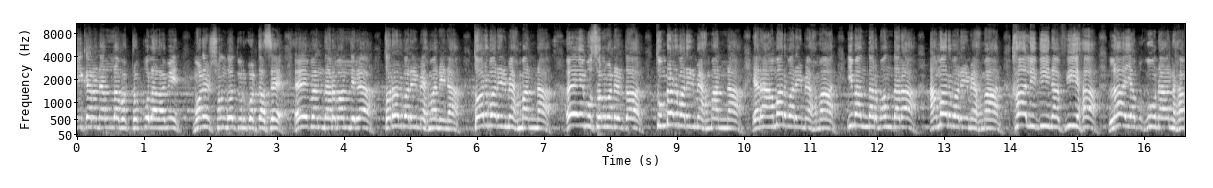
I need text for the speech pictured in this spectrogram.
এই কারণে আল্লাহ রব্বুল আলামিন মনের সন্দেহ দূর করতেছে। এই বান্দার বান্দিরা, তোরার বাড়ির মেহমানি না, তোর বাড়ির মেহমান না। এই মুসলমানের দল, তোমরার বাড়ির মেহমান না। এরা আমার বাড়ির মেহমান, ইমানদার বন্দারা আমার বাড়ির মেহমান। খালিদিনা ফিহা লা ইয়াবগুনা আনহা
